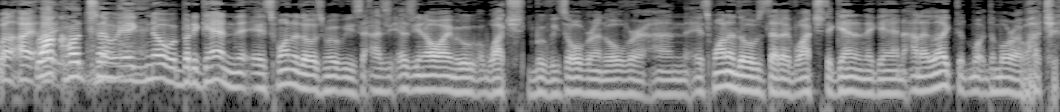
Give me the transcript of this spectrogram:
Well, I Rock I, Hudson. No, eh, no, but again, it's one of those movies. As as you know, I watch movies over and over, and it's one of those that I've watched again and again, and I like it more, the more I watch it.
